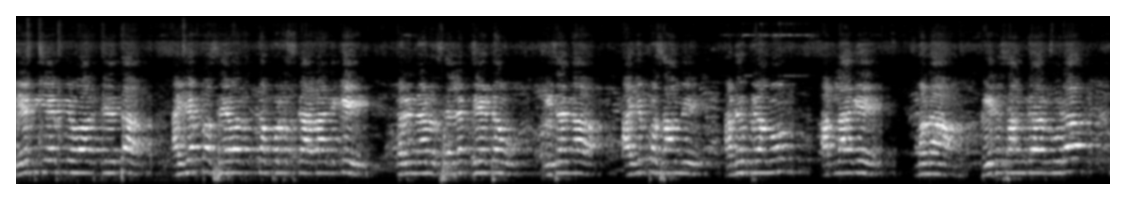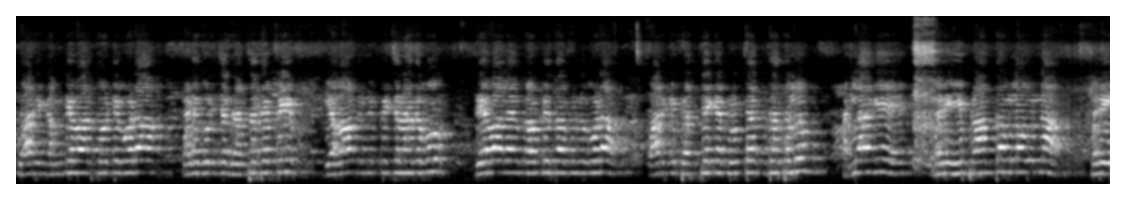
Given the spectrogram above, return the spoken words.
ఏపీఎంపీ వారి చేత అయ్యప్ప సేవారత్న పురస్కారానికి మరి నన్ను సెలెక్ట్ చేయడం నిజంగా అయ్యప్ప స్వామి అనుగ్రహం. అట్లాగే మన వీరస్వామి గారు కూడా వారి కమిటీ వారితో కూడా దాని గురించి నచ్చ చెప్పి అవార్డు ఇప్పించినందుకు దేవాలయం కమిటీ తరఫున కూడా వారికి ప్రత్యేక కృతజ్ఞతలు. అట్లాగే మరి ఈ ప్రాంతంలో ఉన్న మరి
